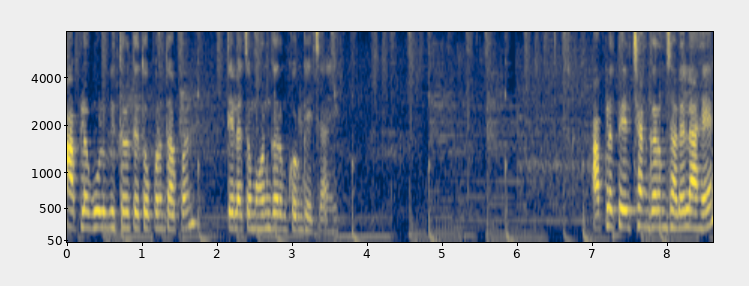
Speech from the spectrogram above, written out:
आपला गूळ वितळतोय तोपर्यंत आपण तेलाचं मोहन गरम करून घ्यायचं आहे. आपलं तेल छान गरम झालेलं आहे.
